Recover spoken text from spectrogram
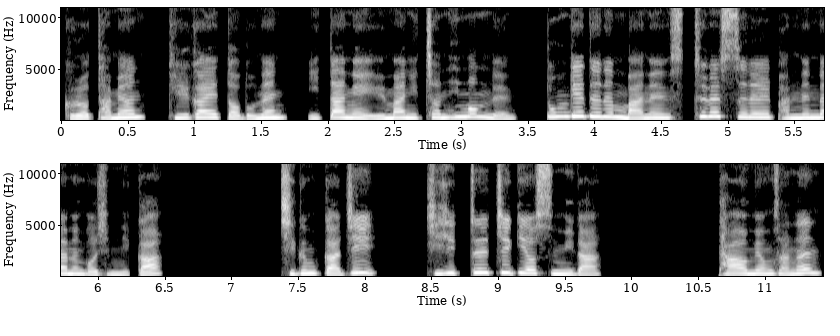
그렇다면 길가에 떠도는 이 땅의 1만 2천 힘없는 똥개들은 많은 스트레스를 받는다는 것입니까? 지금까지 지식틀찍이었습니다. 다음 영상은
